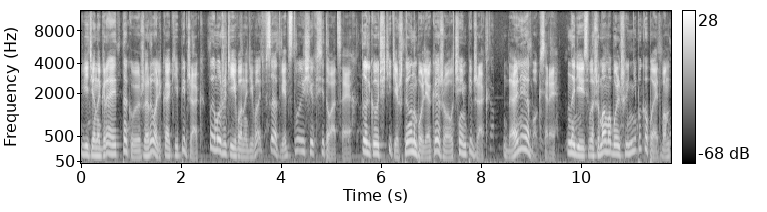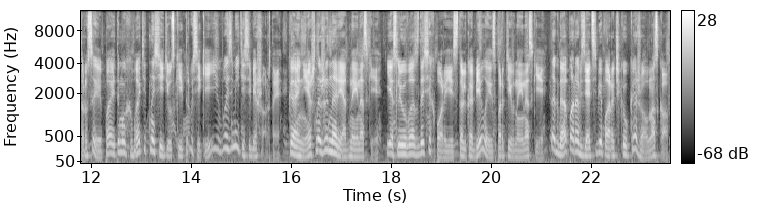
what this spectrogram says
Ведь он играет такую же роль, как и пиджак. Вы можете его надевать в соответствующих ситуациях. Только учтите, что он более casual, чем пиджак. Далее боксеры. Надеюсь, ваша мама больше не покупает вам трусы, поэтому хватит носить узкие трусики и возьмите себе шорты. Конечно же, нарядные носки. Если у вас до сих пор есть только белые спортивные носки, тогда пора взять себе парочку casual носков.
